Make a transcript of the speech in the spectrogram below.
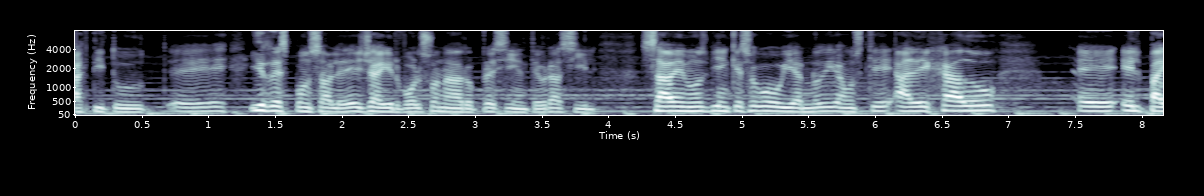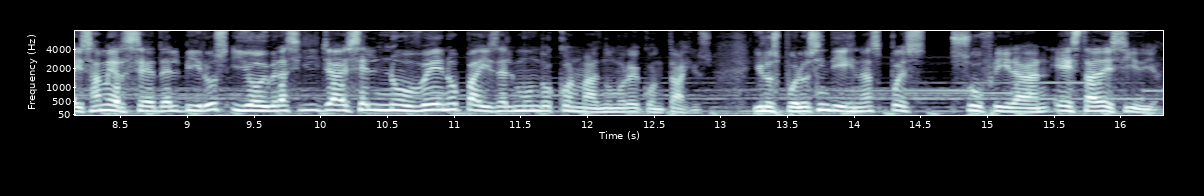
actitud eh, irresponsable de Jair Bolsonaro, presidente de Brasil. Sabemos bien que su gobierno, digamos que ha dejado eh, el país a merced del virus y hoy Brasil ya es el noveno país del mundo con más número de contagios. Y los pueblos indígenas pues sufrirán esta desidia.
